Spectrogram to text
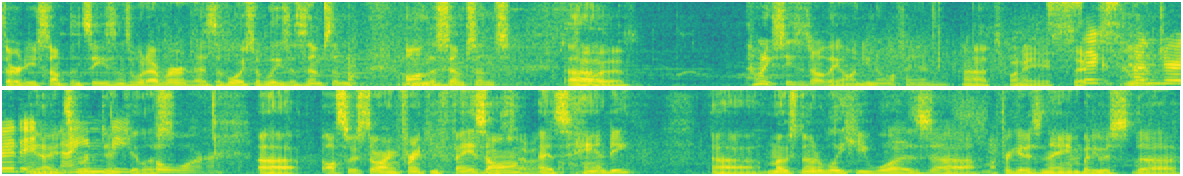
30 something seasons, whatever, as the voice of Lisa Simpson on The Simpsons. Still Uh, is. how many seasons are they on? Do you know offhand? Uh, 26. Six Yeah. Yeah, it's ridiculous. Uh, also starring Frankie Faison as Handy. Uh, most notably, he was uh, I forget his name, but he was the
